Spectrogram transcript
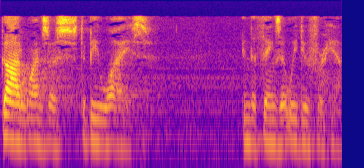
God wants us to be wise in the things that we do for Him.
